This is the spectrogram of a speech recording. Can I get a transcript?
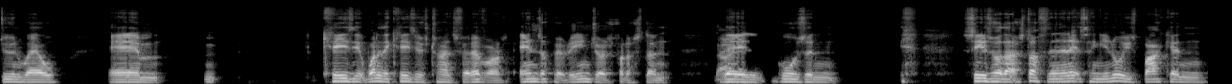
doing well. Um, crazy, one of the craziest transfer ever. Ends up at Rangers for a stint, Aye. then goes and says all that stuff. Then the next thing you know, he's back in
